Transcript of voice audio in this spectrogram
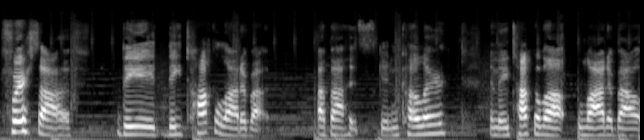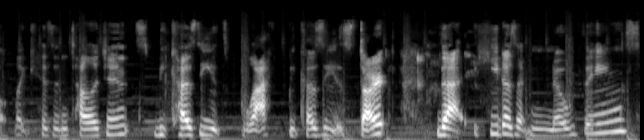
first off, they they talk a lot about about his skin color and they talk about a lot about like his intelligence because he is black because he is dark that he doesn't know things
